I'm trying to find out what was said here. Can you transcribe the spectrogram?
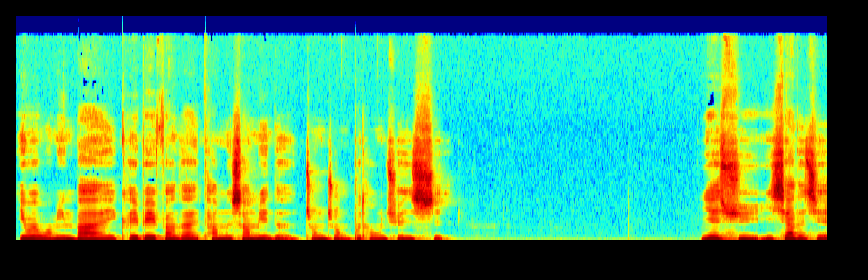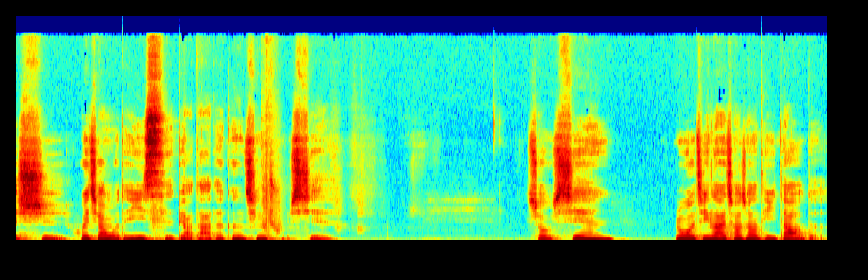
因为我明白可以被放在它们上面的种种不同诠释。也许以下的解释会将我的意思表达得更清楚些。首先，如我近来常常提到的，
